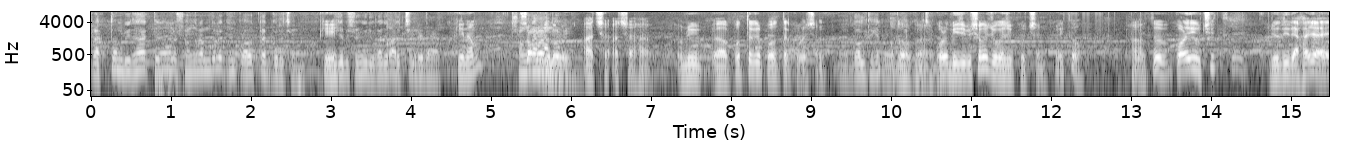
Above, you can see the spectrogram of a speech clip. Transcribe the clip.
প্রাক্তন বিধায়ক তৃণমূল সংগ্রাম দলে তিনি পদত্যাগ করেছেন। কে? বিজেপির সঙ্গে যোগাযোগ করছেন। বিধায়ক। কী নাম? সংগ্রাম দল। আচ্ছা আচ্ছা হ্যাঁ। উনি আহ, কোত্থেকে পদত্যাগ করেছেন? দল থেকে পদত্যাগ করেছেন। করে বিজেপির সঙ্গে যোগাযোগ করছেন এই তো? হ্যাঁ তো করাই উচিত। যদি দেখা যায়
